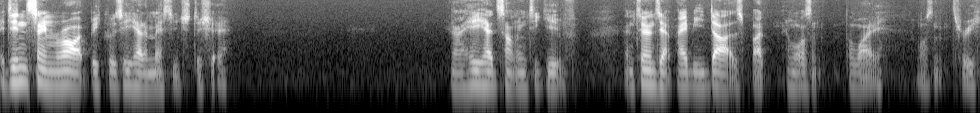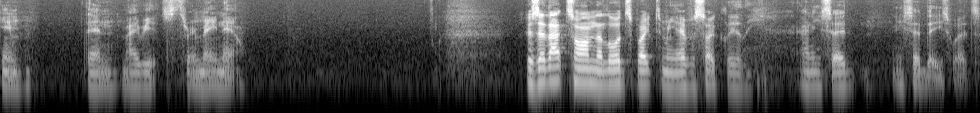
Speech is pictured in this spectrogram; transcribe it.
It didn't seem right because he had a message to share. You know, he had something to give. And turns out maybe he does, but it wasn't the way, it wasn't through him then. Maybe it's through me now. Because at that time the Lord spoke to me ever so clearly. And he said, he said these words.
